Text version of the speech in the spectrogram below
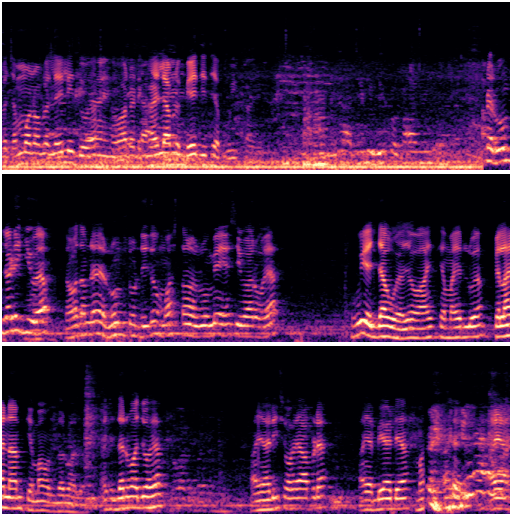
હવે જમવાનું આપણે લઈ લીધું હે. ઓલરેડી ખાઈ લે, આપણે બે દીધે ભૂઈ ખાઈ. આપણે રૂમ ચડી ગયું હે. તો હવે તમને રૂમ ટૂર દીધો. મસ્ત રૂમ એ એસી વાળો હે. હુઈ જ જવું હે, જો અહીંથી આમાં એટલું હે. પેલા નામથી આમ આવો દરવાજો. અહીંથી દરવાજો હે. અહીંયા અરીસો હે આપણે. અહીંયા બેડ હે. અહીંયા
